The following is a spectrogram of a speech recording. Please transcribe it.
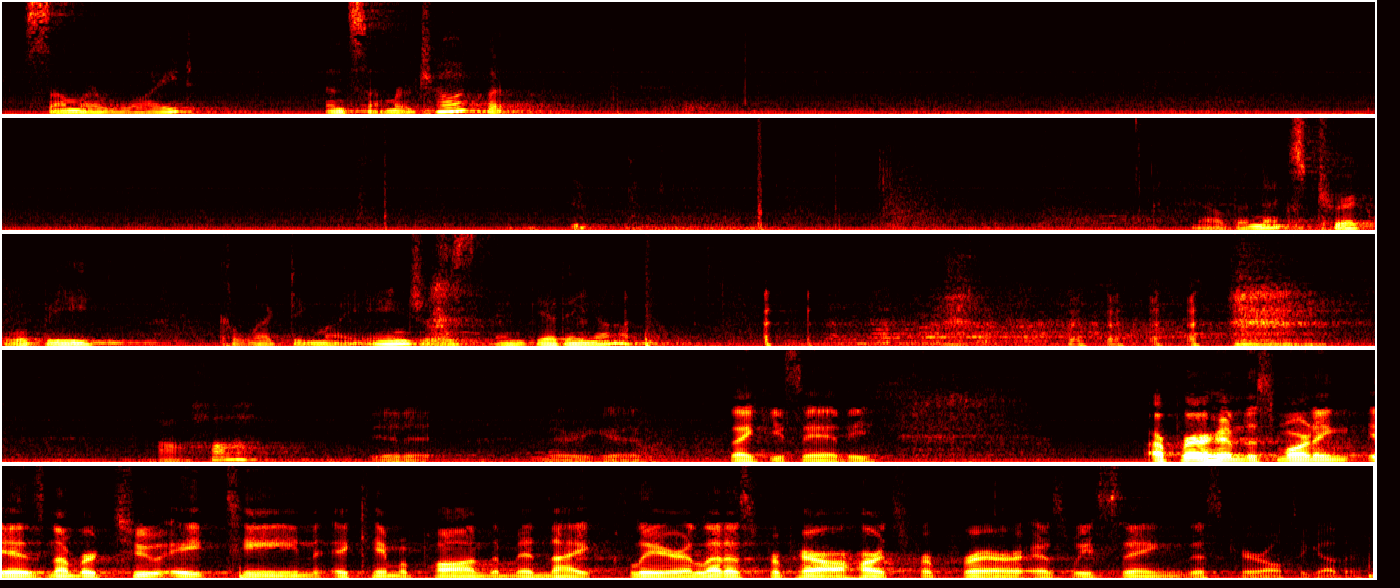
Some are white and some are chocolate. Now, the next trick will be collecting my angels and getting up. Aha. Did it. Very good. Thank you, Sandy. Our prayer hymn this morning is number 218. It came upon the midnight clear. Let us prepare our hearts for prayer as we sing this carol together.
